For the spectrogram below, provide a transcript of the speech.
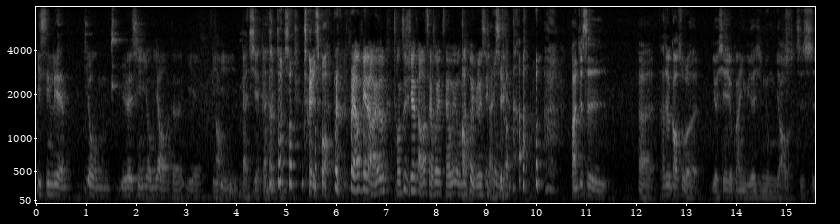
异性恋用娱乐性用药的也比例。感谢感谢提醒，对错，不然不然会变得好像同志圈好像才会才会用到娱乐性用药。反正就是，呃，他就告诉我了有些有关于娱乐性用药知识。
